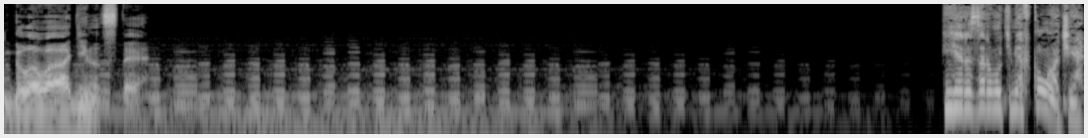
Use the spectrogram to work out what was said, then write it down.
Глава одиннадцатая «Я разорву тебя в клочья,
